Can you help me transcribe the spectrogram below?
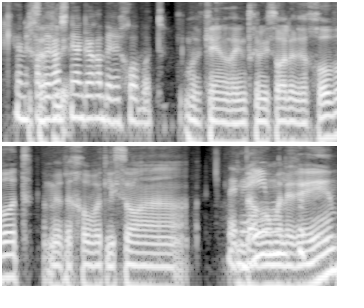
כן, חברה שנייה גרה ברחובות. כן אז היינו צריכים לנסוע לרחובות, מרחובות לנסוע. דרומה לרעים.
